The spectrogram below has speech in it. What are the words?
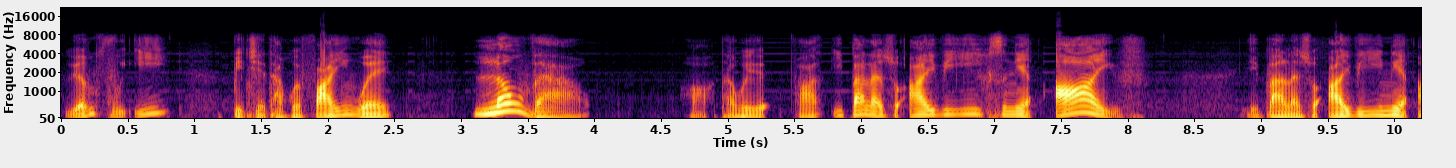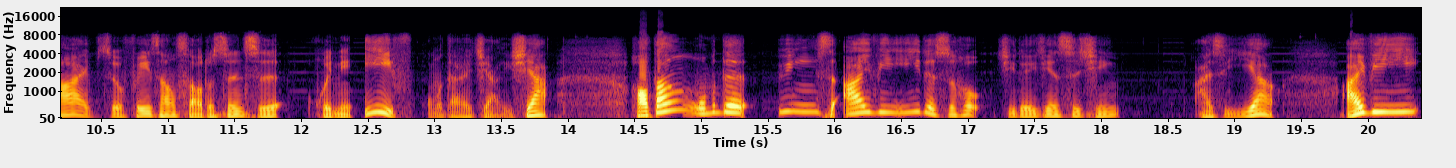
元辅 e，并且它会发音为 long vowel，好，它会发。一般来说 i v e 是念 ive，一般来说 i v e 念 ive 只有非常少的生词会念 eve，我们大概讲一下。好，当我们的韵音是 i v e 的时候，记得一件事情，还是一样，i v e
